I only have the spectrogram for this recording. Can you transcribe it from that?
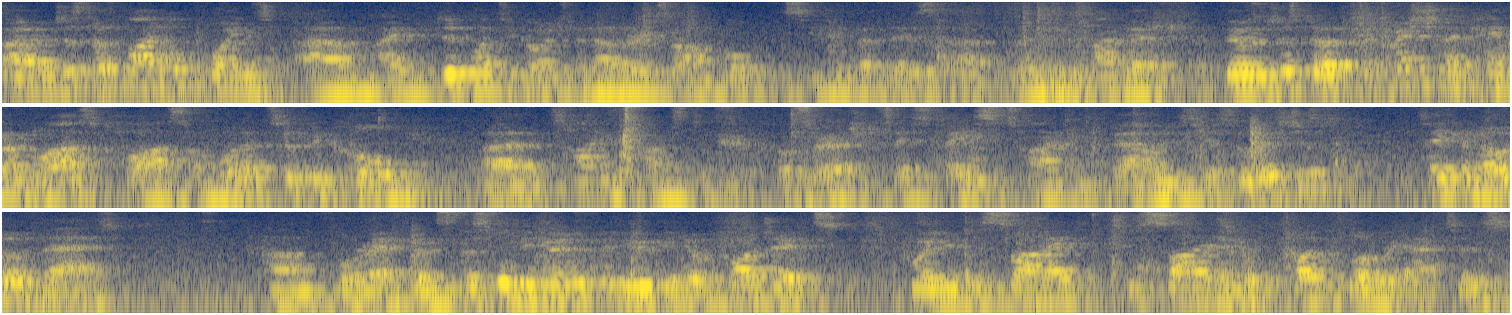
Uh, just a final point, um, I did want to go into another example this evening, but there's uh, limited time there. There was just a, a question that came up last class on what are typical uh, time constants, or sorry, I should say space-time values here. So let's just take a note of that um, for reference. This will be good for you in your projects where you decide to size your plug flow reactors.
